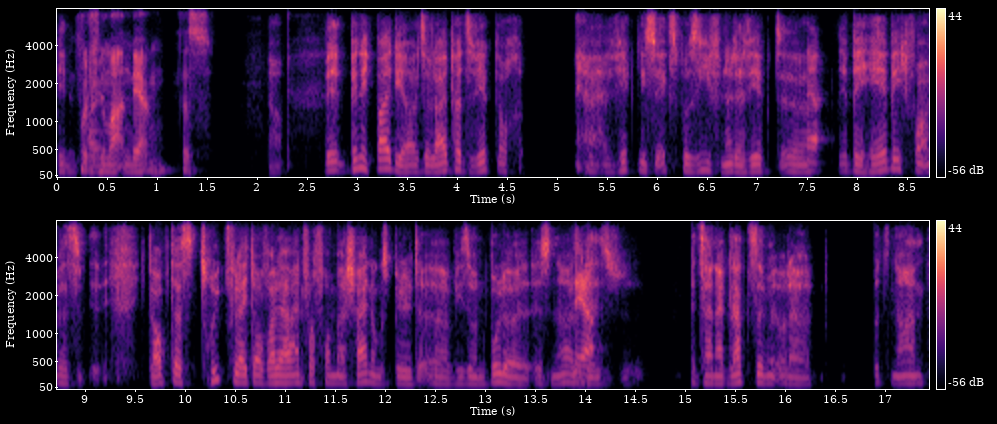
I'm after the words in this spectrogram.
wollte ich nur mal anmerken. Das. Bin ich bei dir. Also Leipertz wirkt auch, ja, wirkt nicht so explosiv, ne? Der wirkt äh, ja. sehr behäbig. Ich glaube, das trügt vielleicht auch, weil er einfach vom Erscheinungsbild äh, wie so ein Bulle ist, ne? Also ja. ist mit seiner Glatze oder kurzen Haaren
